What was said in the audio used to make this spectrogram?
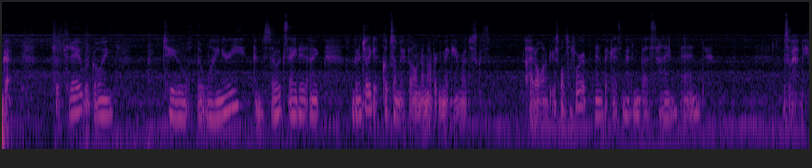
okay. So today we're going to the winery. I'm so excited. I I'm gonna try to get clips on my phone. I'm not bringing my camera just because I don't want to be responsible for it. And but guys, I'm having the best time and I'm so happy.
